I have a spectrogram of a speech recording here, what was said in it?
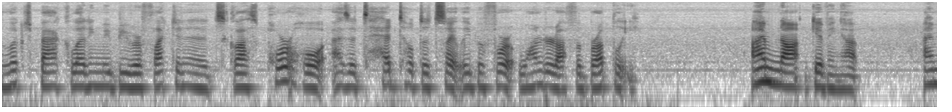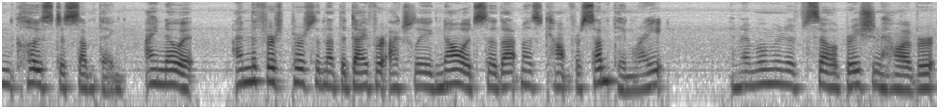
It looked back, letting me be reflected in its glass porthole as its head tilted slightly before it wandered off abruptly. I'm not giving up. I'm close to something. I know it. I'm the first person that the diver actually acknowledged, so that must count for something, right? In my moment of celebration, however,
